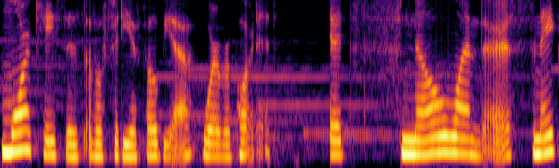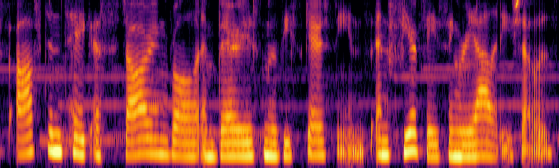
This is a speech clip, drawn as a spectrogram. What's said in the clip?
more cases of ophidiophobia were reported. It's no wonder snakes often take a starring role in various movie scare scenes and fear-facing reality shows.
